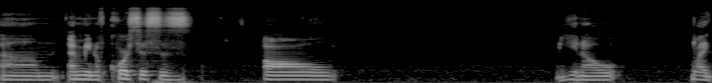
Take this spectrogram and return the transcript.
um, I mean, of course, this is all you know like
